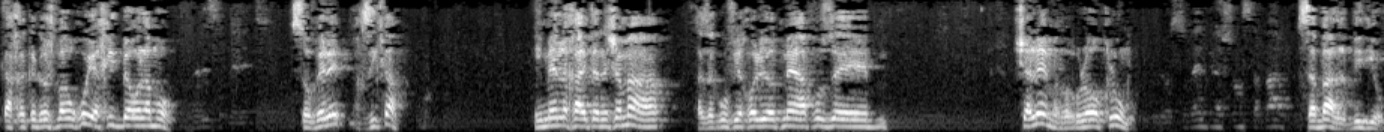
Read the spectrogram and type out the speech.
כך הקדוש ברוך הוא יחיד בעולמו. סובלת, מחזיקה. אם אין לך את הנשמה, אז הגוף יכול להיות מאה אחוז אה, שלם, אבל הוא לא כלום. סבל, בדיוק.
